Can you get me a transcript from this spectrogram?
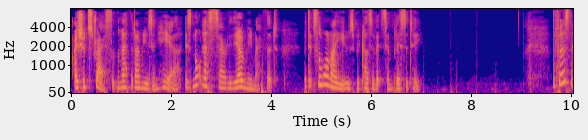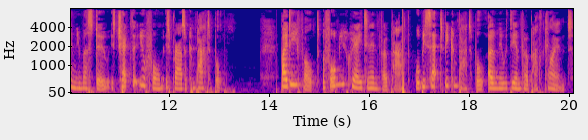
I should stress that the method I'm using here is not necessarily the only method, but it's the one I use because of its simplicity. The first thing you must do is check that your form is browser compatible. By default, a form you create in InfoPath will be set to be compatible only with the InfoPath client.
